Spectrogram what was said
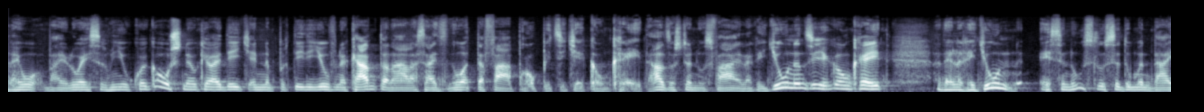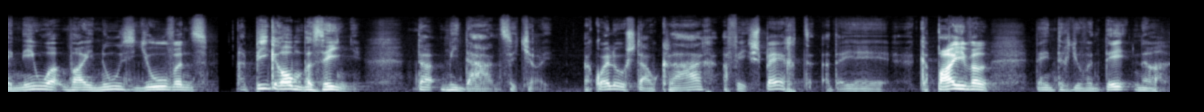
leu vai lo esser veniu quel gost neu che hai dit in partita juvena cantonale seins nur da fa proprio si concret also sten us fa la regionen si concret ad la region essen uslusse domandai neu vai nus juvens al pigrom basin da mi dan si c'hai a quello stau clar a fe spert ad e capaivel dentro Juventetna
